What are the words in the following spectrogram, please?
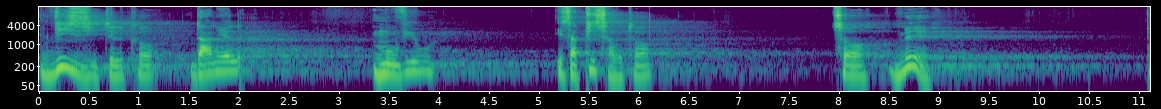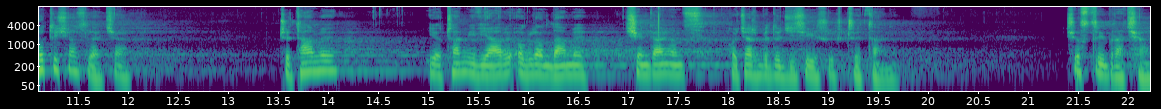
Wizji tylko Daniel mówił i zapisał to, co my po tysiącleciach czytamy i oczami wiary oglądamy, sięgając chociażby do dzisiejszych czytań. Siostry i bracia,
